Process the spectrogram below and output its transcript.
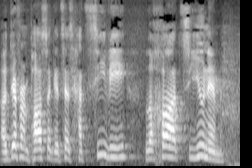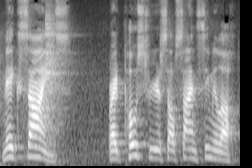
a different pasuk. It says hatzivi lechat tziyunim. Make signs, right? Post for yourself signs similach.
